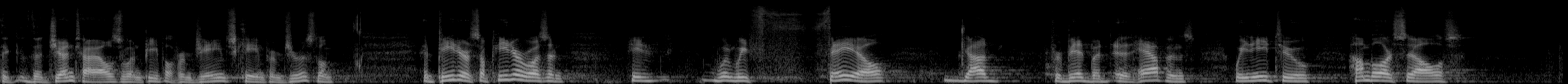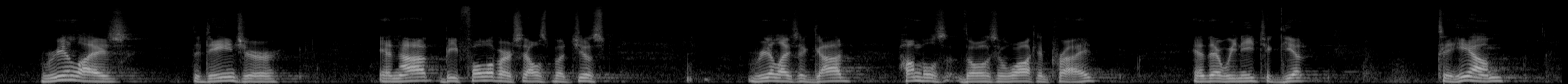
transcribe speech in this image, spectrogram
the, the Gentiles when people from James came from Jerusalem. And Peter, so Peter wasn't, he, when we fail, God forbid, but it happens, we need to humble ourselves, realize the danger, and not be full of ourselves, but just realize that God humbles those who walk in pride, and that we need to get to Him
